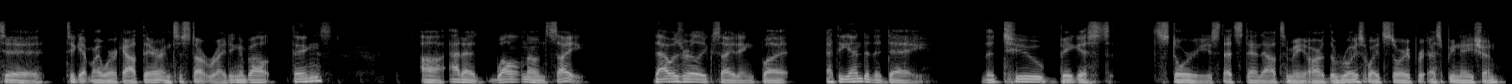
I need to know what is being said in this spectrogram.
to to get my work out there and to start writing about things uh, at a well-known site. That was really exciting. But at the end of the day, the two biggest stories that stand out to me are the Royce White story for SB Nation,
